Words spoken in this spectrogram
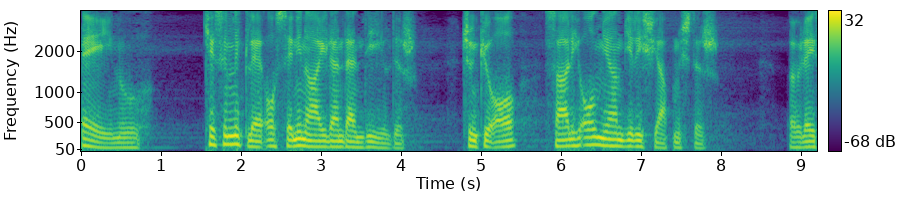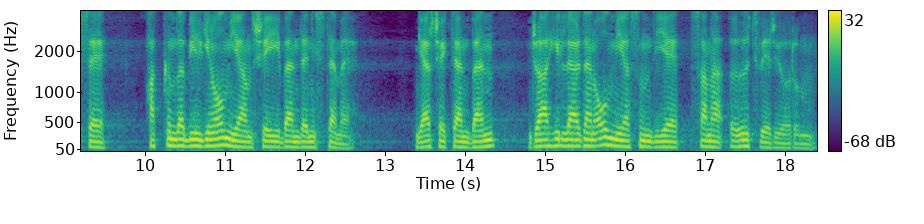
Ey Nuh! Kesinlikle o senin ailenden değildir. Çünkü o salih olmayan bir iş yapmıştır. Öyleyse hakkında bilgin olmayan şeyi benden isteme. Gerçekten ben cahillerden olmayasın diye sana öğüt veriyorum.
